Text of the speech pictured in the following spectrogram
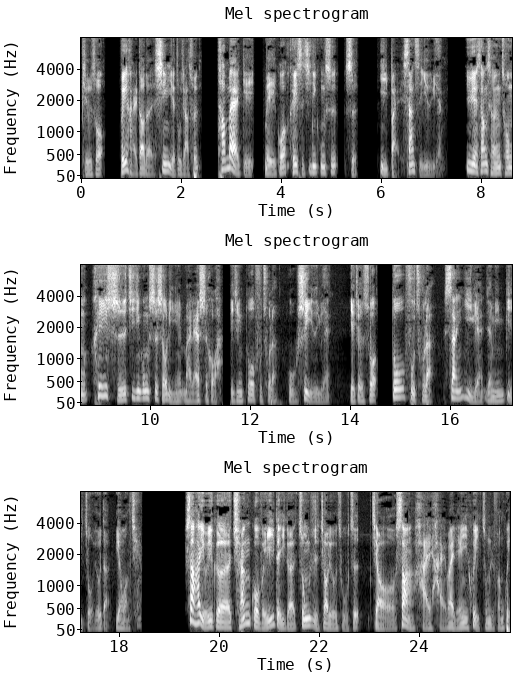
比如说北海道的新野度假村，他卖给美国黑石基金公司是一百三十亿日元。豫园商城从黑石基金公司手里面买来时候啊，已经多付出了五十亿日元，也就是说多付出了三亿元人民币左右的冤枉钱。上海有一个全国唯一的一个中日交流组织，叫上海海外联谊会中日分会。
